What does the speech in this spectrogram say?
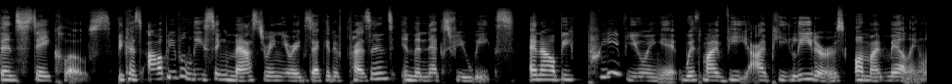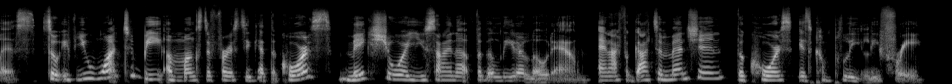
then stay close because I'll be releasing Mastering Your Executive Presence in the next few weeks. And I'll be previewing it with my VIP leaders on my mailing list. So if you want to be amongst the first to get the course, make sure you sign up for the Leader Lowdown. And I forgot to mention, the course is completely free.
